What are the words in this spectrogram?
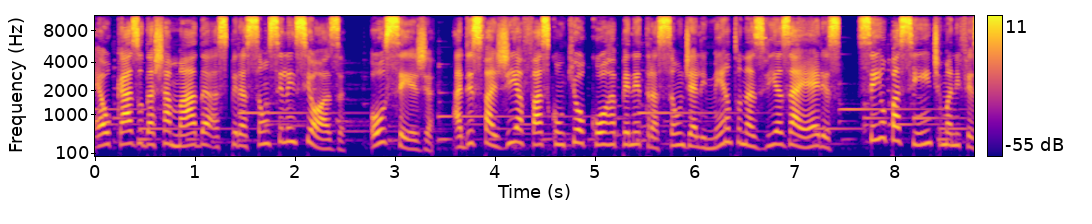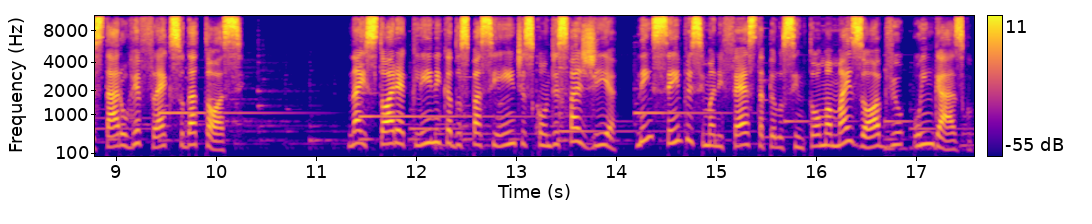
É o caso da chamada aspiração silenciosa, ou seja, a disfagia faz com que ocorra penetração de alimento nas vias aéreas, sem o paciente manifestar o reflexo da tosse. Na história clínica dos pacientes com disfagia, nem sempre se manifesta pelo sintoma mais óbvio, o engasgo.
